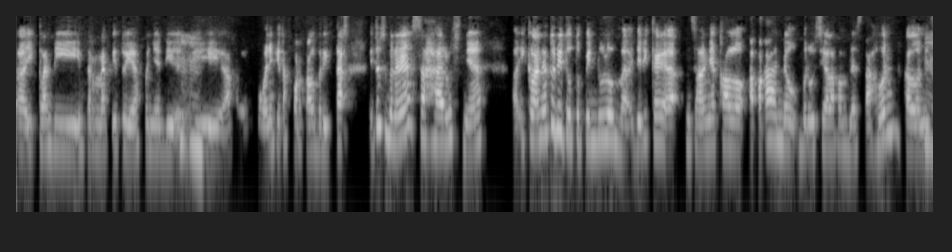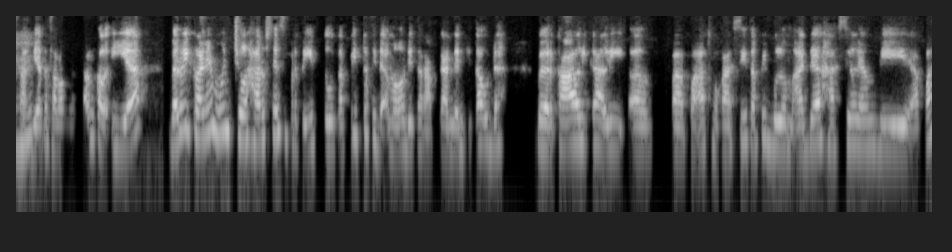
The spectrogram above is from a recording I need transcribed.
uh, iklan di internet itu ya penyedia mm -hmm. di apa ya, pokoknya kita portal berita itu sebenarnya seharusnya uh, iklannya tuh ditutupin dulu mbak jadi kayak misalnya kalau apakah anda berusia 18 tahun kalau misal mm -hmm. di atas 18 tahun kalau iya baru iklannya muncul harusnya seperti itu tapi itu tidak mau diterapkan dan kita udah berkali-kali uh, apa advokasi tapi belum ada hasil yang di apa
